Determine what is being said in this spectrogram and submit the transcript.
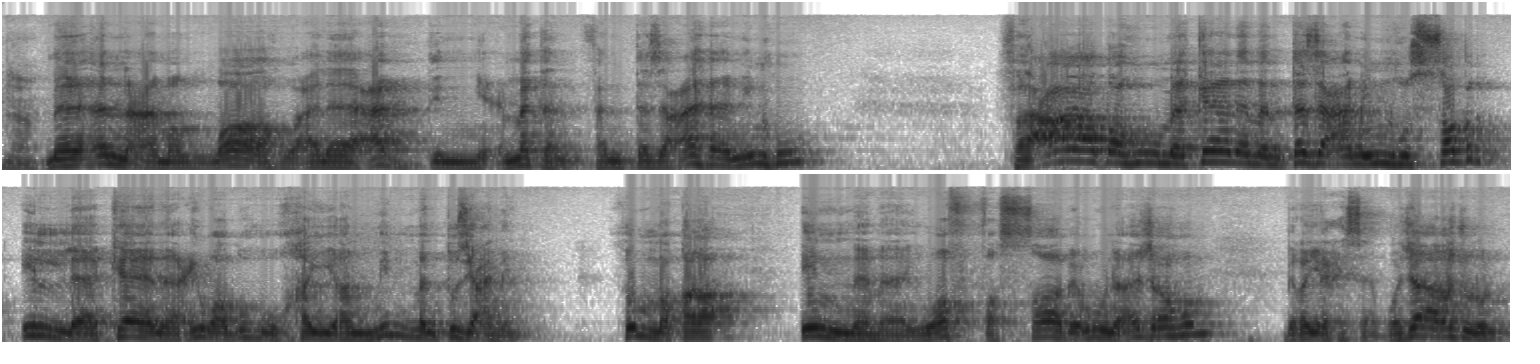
نعم. ما أنعم الله على عبد نعمة فانتزعها منه فعاضه مكان من انتزع منه الصبر إلا كان عوضه خيرا ممن انتزع منه ثم قرأ إنما يوفى الصابرون أجرهم بغير حساب. وجاء رجل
